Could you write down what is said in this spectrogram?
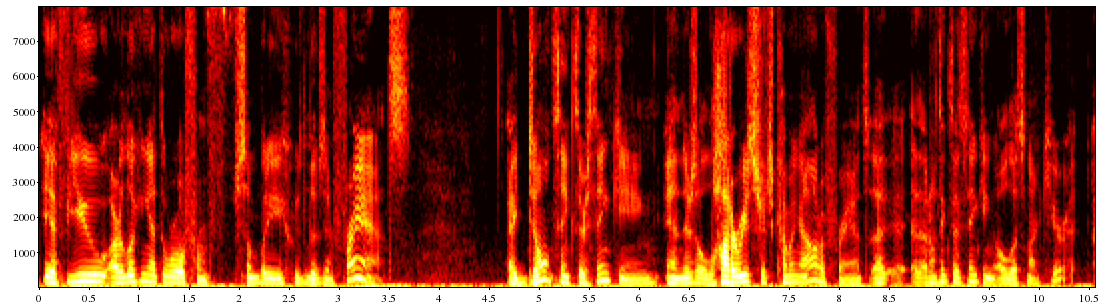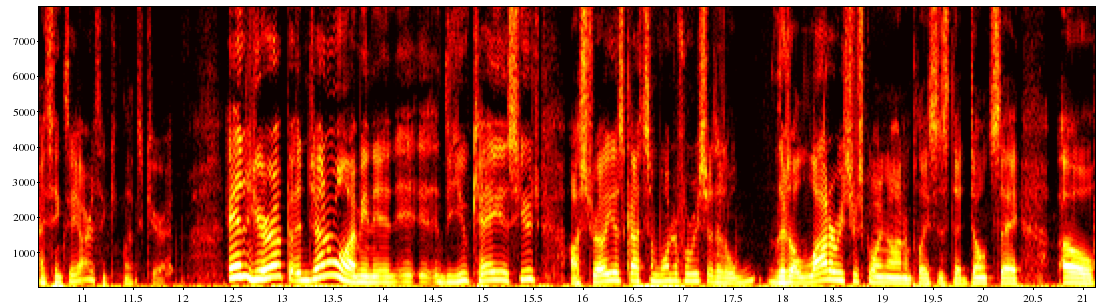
If you are looking at the world from f- somebody who lives in France, I don't think they're thinking, and there's a lot of research coming out of France. Uh, I don't think they're thinking, oh, let's not cure it. I think they are thinking, let's cure it. and Europe in general. I mean, the UK is huge. Australia's got some wonderful research. There's a there's a lot of research going on in places that don't say, "Oh,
